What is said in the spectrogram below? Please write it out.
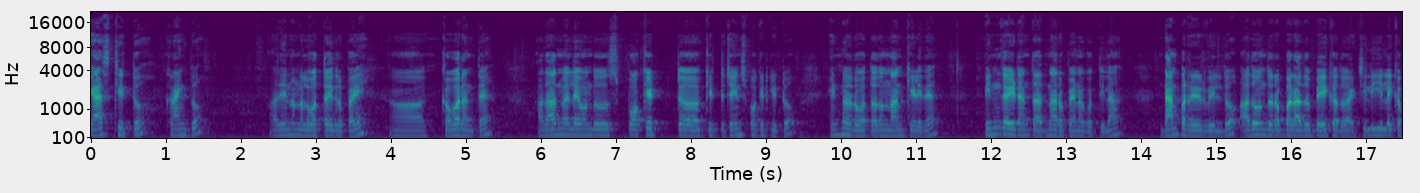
ಗ್ಯಾಸ್ ಕಿಟ್ಟು ಕ್ರ್ಯಾಂಕ್ದು ಅದೇನು ನಲ್ವತ್ತೈದು ರೂಪಾಯಿ. ಕವರ್ ಅಂತೆ. ಅದಾದಮೇಲೆ ಒಂದು sprocket kit chain sprocket kit ಎಂಟುನೂರ ಅರವತ್ತು ಅದೊಂದು ನಾನು ಕೇಳಿದೆ. ಪಿನ್ ಗೈಡ್ ಅಂತ ಹದಿನಾರು ರೂಪಾಯಿನೋ ಗೊತ್ತಿಲ್ಲ. ಡ್ಯಾಂಪರ್ ರೇರ್ ವೀಲ್ದು ಅದು ಒಂದು ರಬ್ಬರ್ ಅದು ಬೇಕದು. ಆ್ಯಕ್ಚುಲಿ ಲೈಕ್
